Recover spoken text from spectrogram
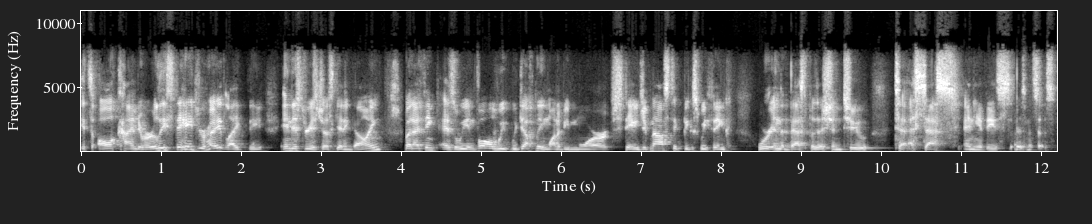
it's all kind of early stage, right? Like the industry is just getting going. But I think as we evolve, we, we definitely want to be more stage agnostic because we think we're in the best position to to assess any of these businesses.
